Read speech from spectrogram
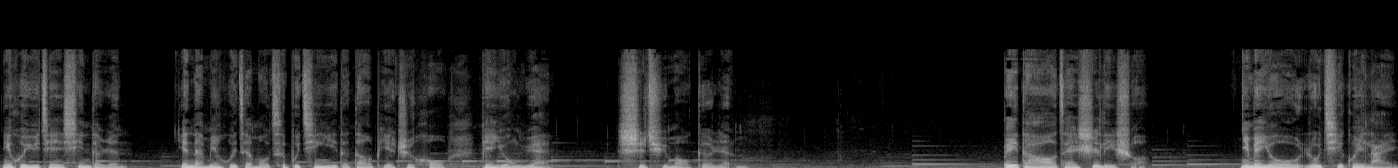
你会遇见新的人，也难免会在某次不经意的道别之后，便永远。失去某个人，北岛在诗里说：“你没有如期归来，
